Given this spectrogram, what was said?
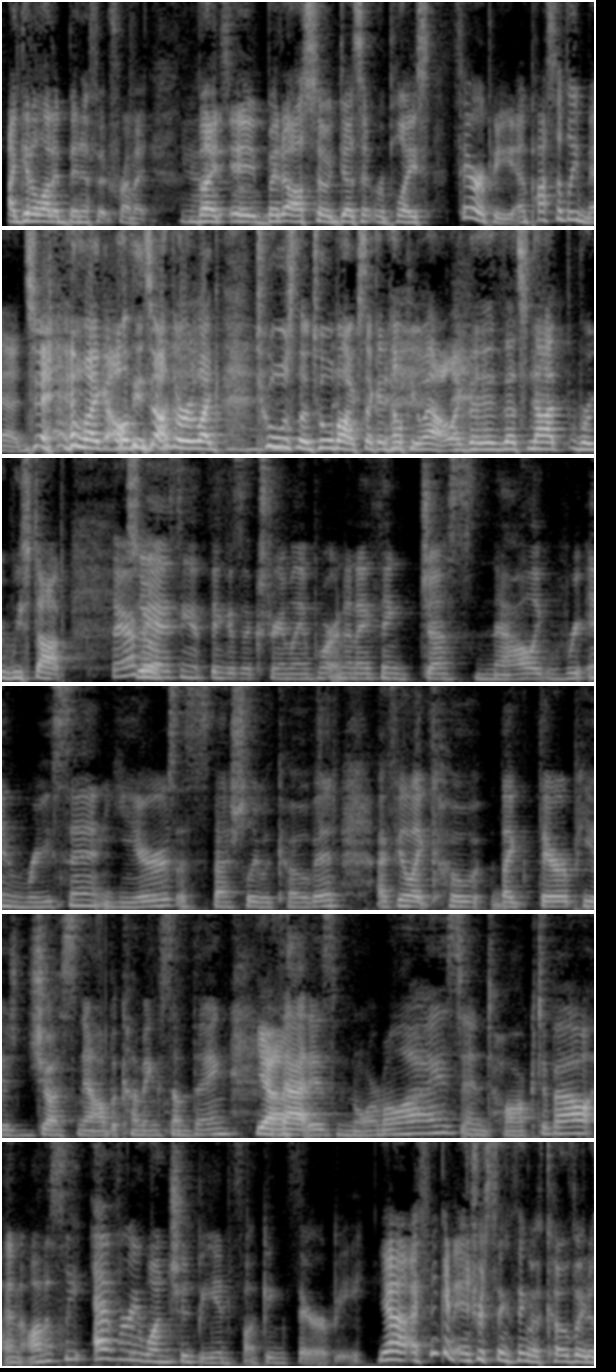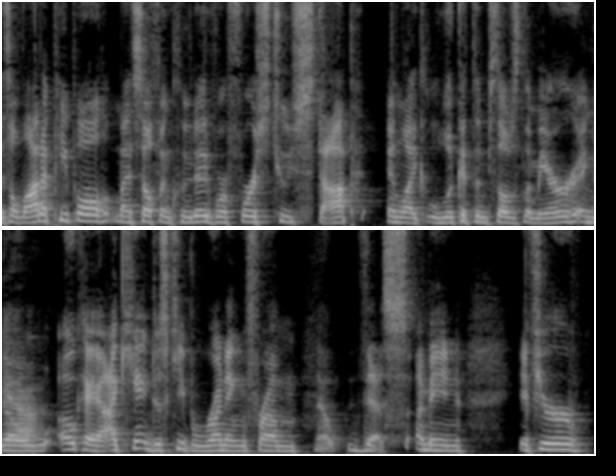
I get a lot of benefit from it, but it but also doesn't replace therapy and possibly meds and like all these other like tools in the toolbox that can help you out. Like that's not where we stop. Therapy, So- I think, is extremely important, and I think just now, like re- in recent years, especially with COVID, I feel like COVID, like therapy is just now becoming something Yeah. that is normalized and talked about. And honestly, everyone should be in fucking therapy. Yeah, I think an interesting thing with COVID is a lot of people, myself included, were forced to stop and like look at themselves in the mirror and go, okay, I can't just keep running from Nope. this. I mean, if you're,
